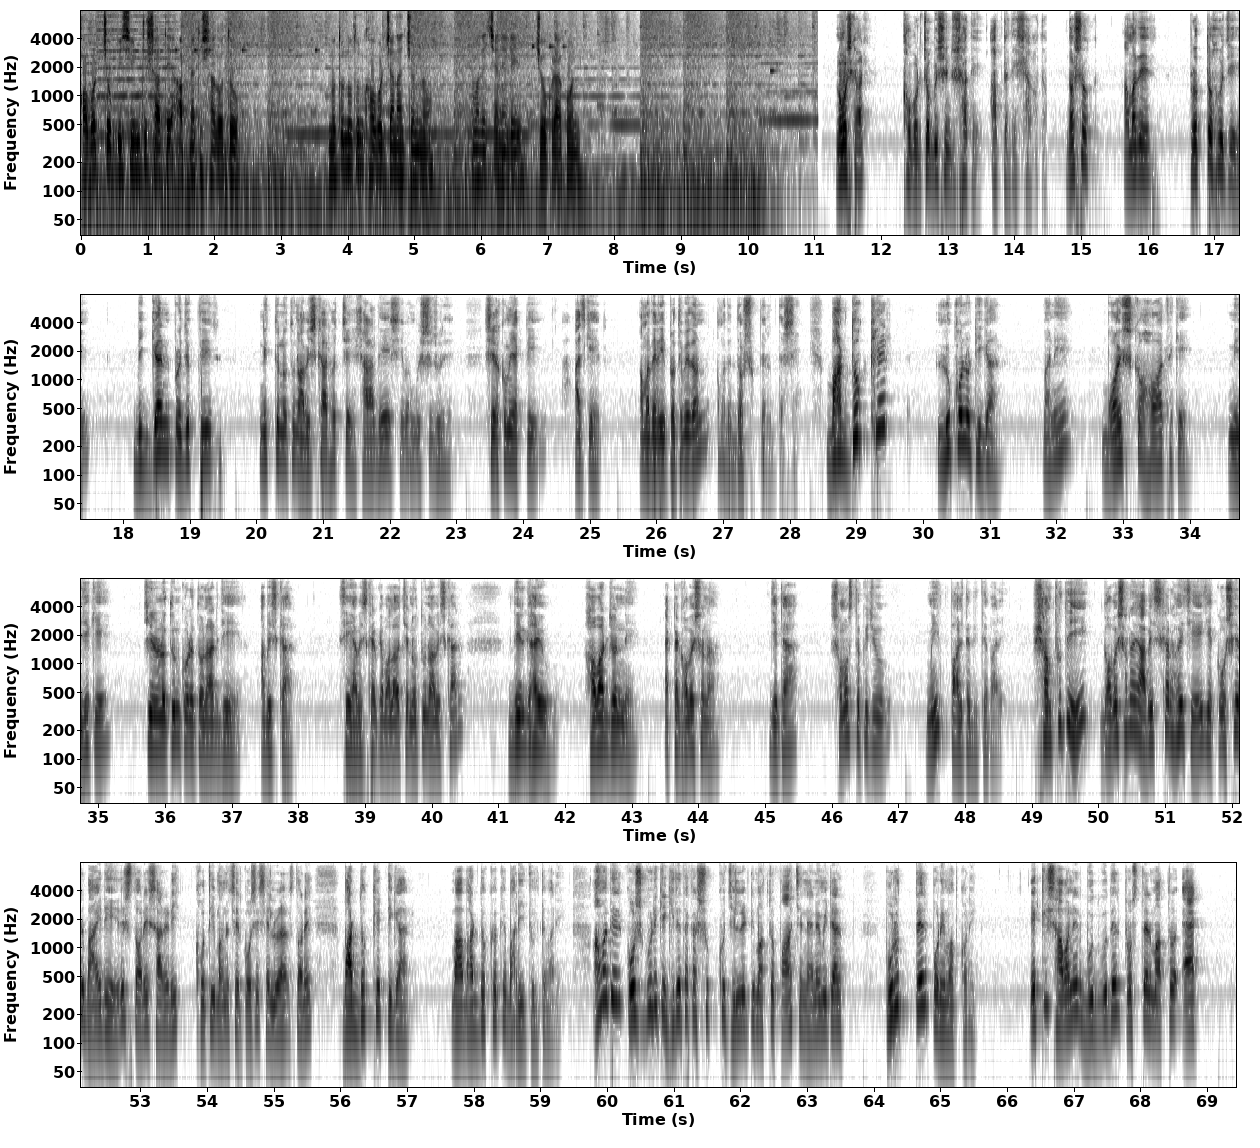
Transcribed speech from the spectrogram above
খবর চব্বিশ ইন্টুর সাথে আপনাকে স্বাগত। নতুন নতুন খবর জানার জন্য আমাদের চ্যানেলে চোখ রাখুন। নমস্কার, খবর চব্বিশ ইন্টুর সাথে আপনাদের স্বাগত। দর্শক, আমাদের প্রত্যহ যে বিজ্ঞান প্রযুক্তির নিত্য নতুন আবিষ্কার হচ্ছে সারা দেশ এবং বিশ্বজুড়ে সেরকমই একটি আজকের আমাদের এই প্রতিবেদন আমাদের দর্শকদের উদ্দেশ্যে। বার্ধক্যের লুকোনো টিগার মানে বয়স্ক হওয়া থেকে নিজেকে চিরনতুন করে তোলার যে আবিষ্কার, সেই আবিষ্কারকে বলা হচ্ছে নতুন আবিষ্কার, দীর্ঘায়ু হওয়ার জন্যে একটা গবেষণা যেটা সমস্ত কিছু মিথ পাল্টে দিতে পারে। সাম্প্রতিক গবেষণায় আবিষ্কার হয়েছে যে কোষের বাইরের স্তরে শারীরিক ক্ষতি মানুষের কোষে সেলুলার স্তরে বার্ধক্যের টিগার বা বার্ধক্যকে বাড়িয়ে তুলতে পারে। আমাদের কোষগুলিকে ঘিরে থাকা সূক্ষ্ম ঝিল্লিটি মাত্র পাঁচ ন্যানোমিটার পুরুত্বের পরিমাপ করে। একটি সাবানের বুদবুদের প্রস্থের মাত্র এক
